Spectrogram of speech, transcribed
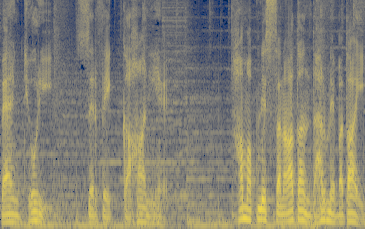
बैंग थ्योरी सिर्फ़ एक कहानी है। हम अपने सनातन धर्म में बताई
